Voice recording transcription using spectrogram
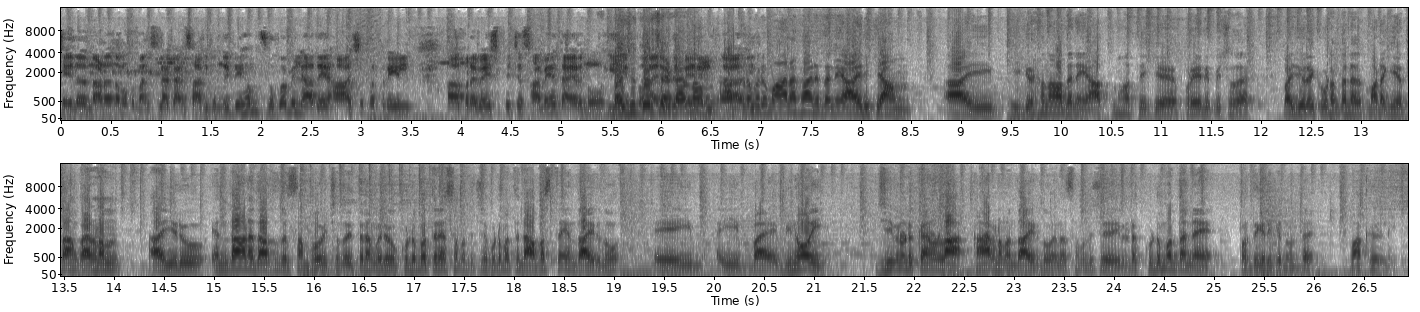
ചെയ്തതെന്നാണ് നമുക്ക് മനസ്സിലാക്കാൻ സാധിക്കുന്നത് ഇദ്ദേഹം സുഖമില്ലാതെ ആശുപത്രിയിൽ പ്രവേശിപ്പിച്ച സമയത്തായിരുന്നു ആ, അത്തരമൊരു മാനഹാനി തന്നെ ആയിരിക്കാം ഈ ഈ ഗൃഹനാഥനെ ആത്മഹത്യക്ക് പ്രേരിപ്പിച്ചത്. ബൈജുലേക്ക് ഉടൻ തന്നെ മടങ്ങിയെത്താം കാരണം ഈ ഒരു എന്താണ് യഥാർത്ഥത്തിൽ സംഭവിച്ചത്? ഇത്തരം ഒരു കുടുംബത്തിനെ സംബന്ധിച്ച് കുടുംബത്തിന്റെ അവസ്ഥ എന്തായിരുന്നു? ഈ ഈ ബിനോയ് ജീവനെടുക്കാനുള്ള കാരണം എന്തായിരുന്നു എന്നത് സംബന്ധിച്ച് ഇവരുടെ കുടുംബം തന്നെ പ്രതികരിക്കുന്നുണ്ട് വാക്കുകളിലേക്ക്.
